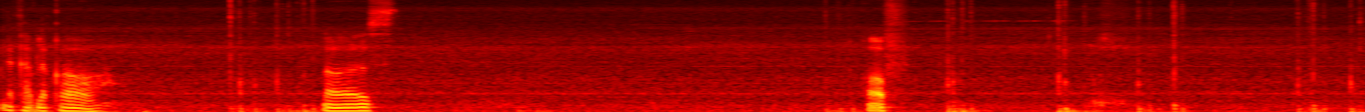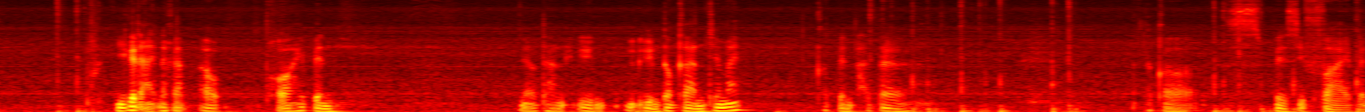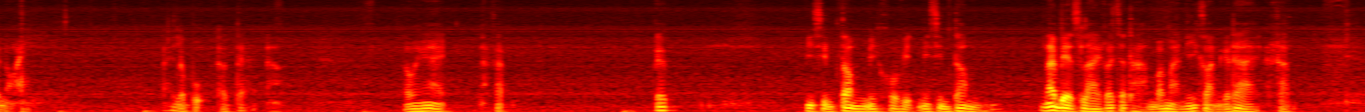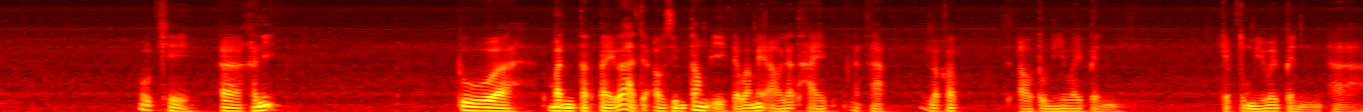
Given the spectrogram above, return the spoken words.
นะครับ แล้วก็ loss of นี้ก็ได้นะครับ เอาพอให้เป็น แนวทางอื่นอื่นๆต้องการใช่ไหม ก็เป็น other แล้วก็ specify ไปหน่อย ให้ระบุแล้วแต่ เอาง่ายๆนะครับเป๊บมีซิมตอม มีโควิด มีซิมตอม หน้าเบสไลน์ก็จะถามประมาณนี้ก่อนก็ได้นะครับ โอเค เอ่อคราวนี้ ตัวบันตัดไปก็อาจจะเอาซิมตอมอีก แต่ว่าไม่เอาแล้วไทป์นะครับ แล้วก็เอาตัวนี้ไว้เป็น เก็บตรงนี้ไว้เป็นอ่า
